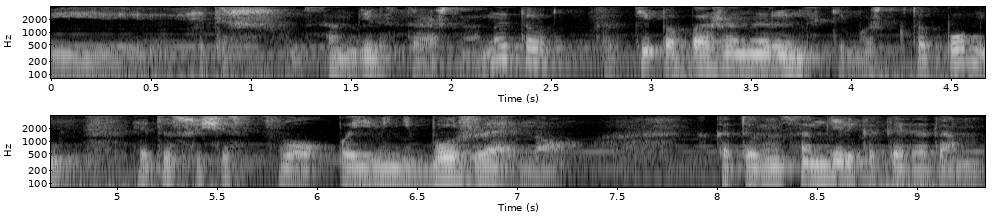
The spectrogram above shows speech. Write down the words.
И это же на самом деле страшно. Ну, это вот типа Бажены Рынский, может, кто помнит, это существо по имени Божено, которое на самом деле какая-то там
